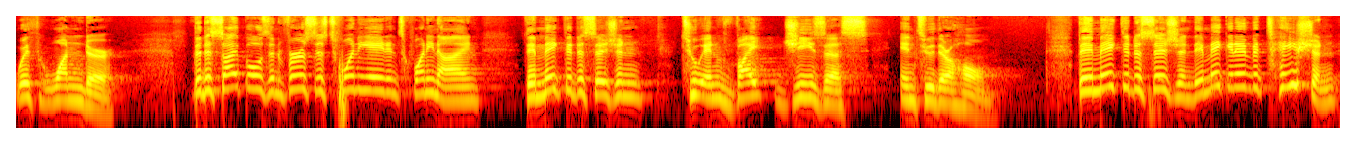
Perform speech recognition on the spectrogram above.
with wonder. The disciples in verses 28 and 29, they make the decision to invite Jesus into their home. They make the decision, they make an invitation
